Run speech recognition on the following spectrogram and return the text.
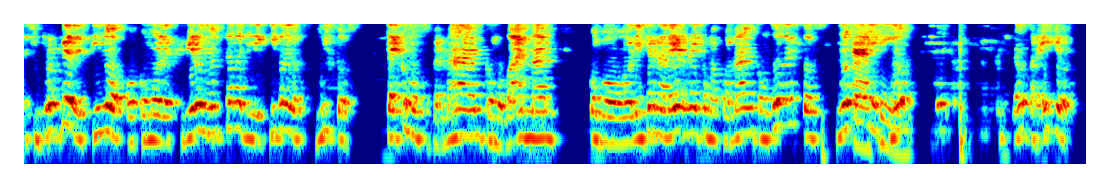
su propio destino, o como lo escribieron, no estaba dirigido a los adultos, tal como Superman, como Batman, como Linterna Verde, como Aquaman, como todos estos, no estaba Ah, sí. no, destinado para ellos.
